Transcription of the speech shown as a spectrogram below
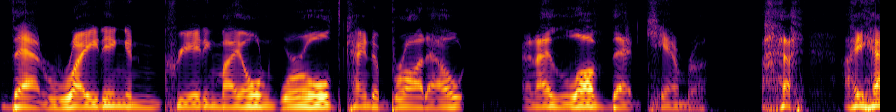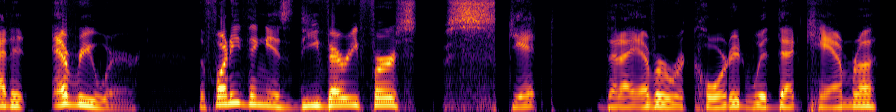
that writing and creating my own world kind of brought out. And I loved that camera. I had it everywhere. The funny thing is, the very first skit that I ever recorded with that camera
